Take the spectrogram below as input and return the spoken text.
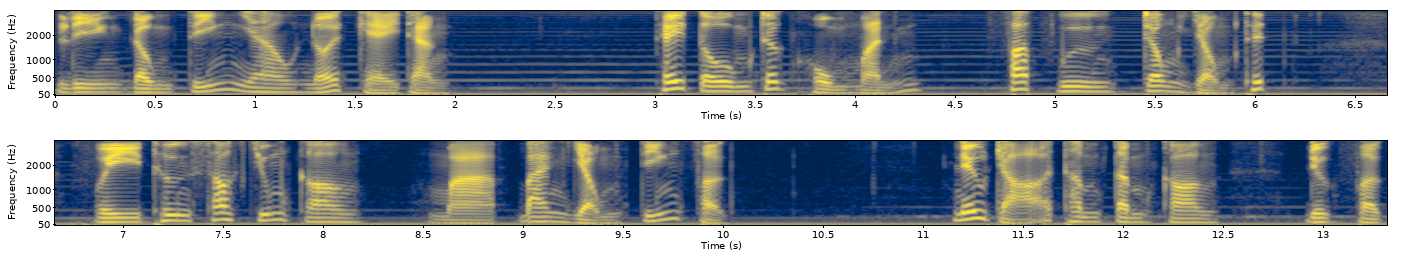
liền đồng tiếng nhau nói kệ rằng thế tôn rất hùng mãnh, pháp vương trong giọng thích, vì thương xót chúng con mà ban giọng tiếng phật. Nếu rõ thâm tâm con, được phật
